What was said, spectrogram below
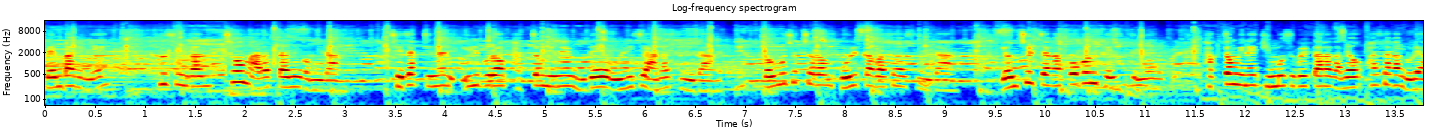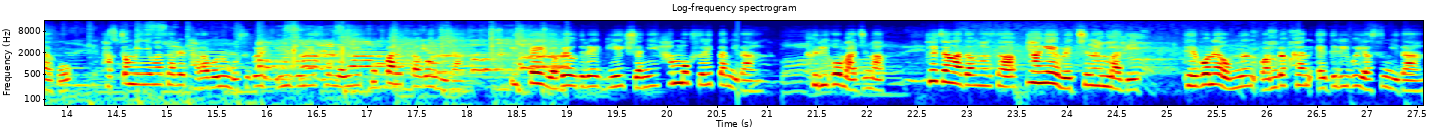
맨발이네. 그 순간 처음 알았다는 겁니다. 제작진은 일부러 박정민을 무대에 올리지 않았습니다. 너무 쇼처럼 보일까봐 서였습니다. 연출자가 뽑은 베스트는 박정민의 뒷모습을 따라가며 화사가 노래하고 박정민이 화사를 바라보는 모습을 1분의 설렘이 폭발했다고 합니다. 이때 여배우들의 리액션이 한 몫을 했답니다. 그리고 마지막 퇴장하던 화사 향해 외친 한마디 대본에 없는 완벽한 애드리브였습니다.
